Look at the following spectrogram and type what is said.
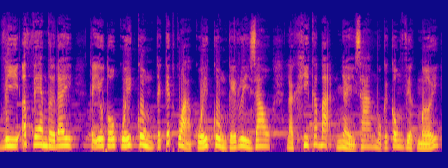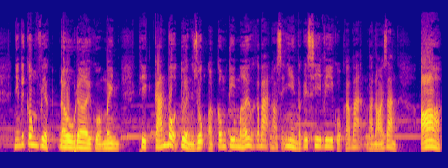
vì upvm ở đây, cái yếu tố cuối cùng, cái kết quả cuối cùng, cái result là khi các bạn nhảy sang một cái công việc mới, những cái công việc đầu đời của mình thì cán bộ tuyển dụng ở công ty mới của các bạn họ sẽ nhìn vào cái CV của các bạn và nói rằng oh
